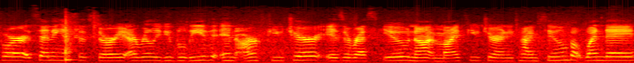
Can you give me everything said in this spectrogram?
for sending us that story. I really do believe in our future is a rescue. Not in my future anytime soon, but one day,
